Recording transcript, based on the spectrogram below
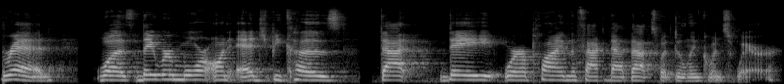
read was they were more on edge because that they were applying the fact that that's what delinquents wear.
